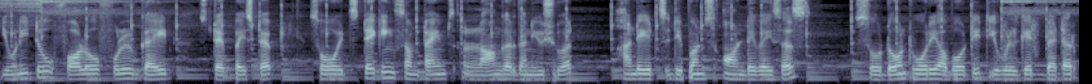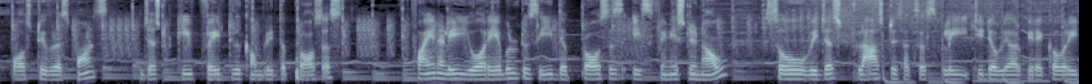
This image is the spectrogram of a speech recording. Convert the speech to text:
you need to follow full guide step by step. So it's taking sometimes longer than usual and it depends on devices so don't worry about it. You will get better positive response. Just keep wait till complete the process. Finally you are able to see the process is finished now. So we just flashed successfully twrp recovery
